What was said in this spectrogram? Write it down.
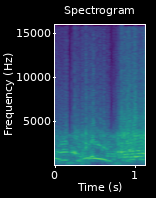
Hallelujah.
